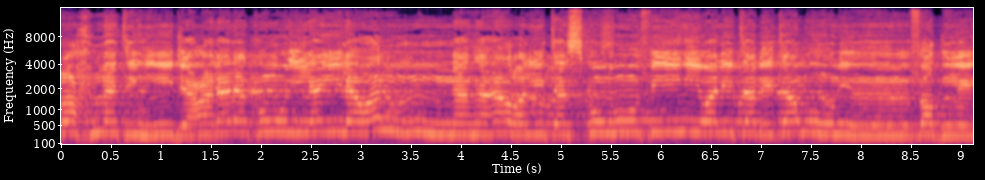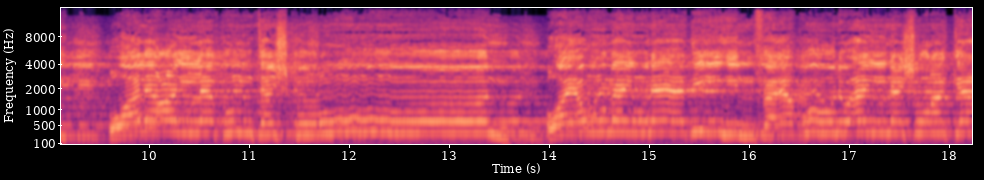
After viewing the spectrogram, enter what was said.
رحمته جعل لكم الليل والنهار لتسكنوا فيه ولتبتغوا من فضله ولعلكم تشكرون. ويوم يناديهم فيقول أين شركائي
